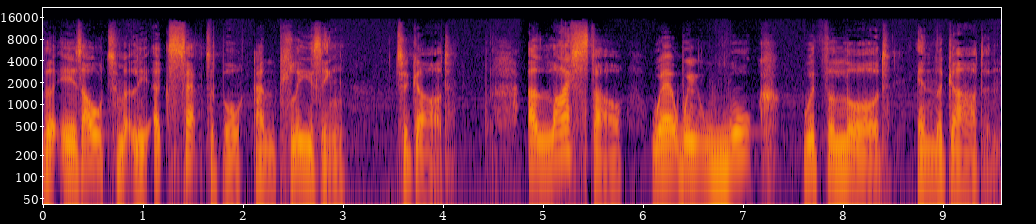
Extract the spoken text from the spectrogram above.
that is ultimately acceptable and pleasing to God a lifestyle where we walk with the Lord in the garden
